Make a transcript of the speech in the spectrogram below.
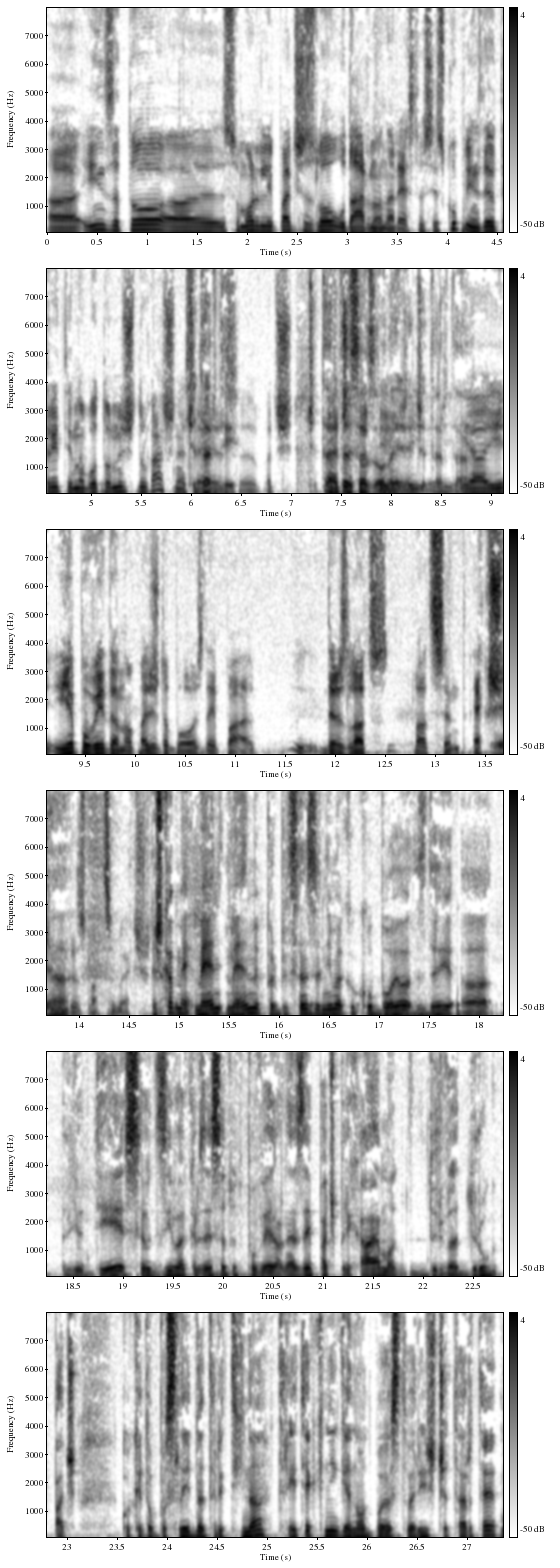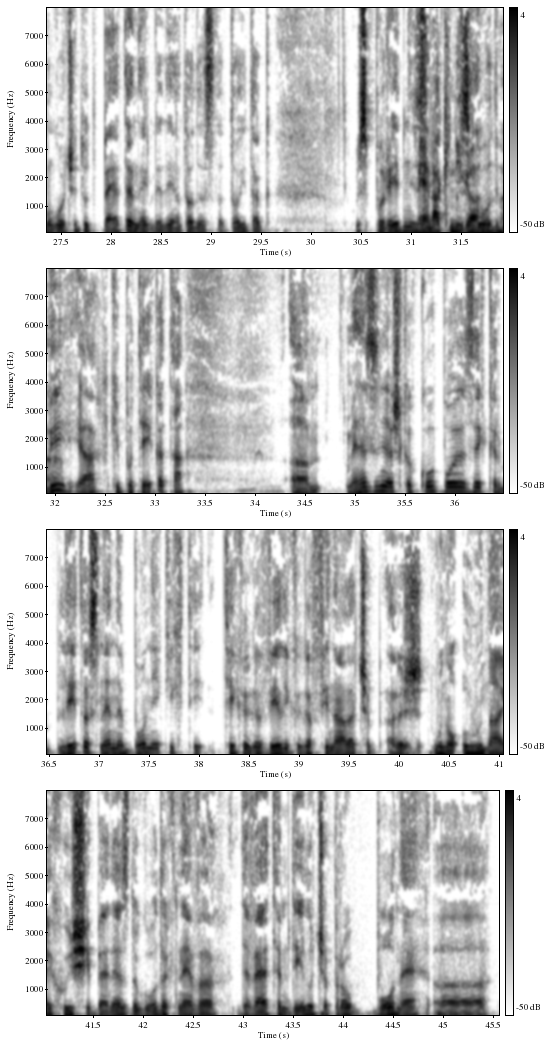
Uh, in zato uh, so morali pač zelo udarno narediti vse skupaj, in zdaj v tretji ne bo to nič drugačne. Četrti. se pač, Četrta ja, sezona je že četrta. Ja, je, je povedano, pač, da bo zdaj pa. There's lots, lots and action. Ja. There's lots of action. Veš kaj, Meni men, men me predvsem zanima, kako bojo zdaj uh, ljudje se odziva, ker zdaj so tudi povedali, ne, zdaj pač prihajamo v drug, pač, kot je to poslednja tretjina, tretje knjige, not bojo stvari iz četrte, mogoče tudi pete, ne glede na to, da sta to itak usporedni z- Ena knjiga, zgodbi, ja, ki potekata. Um, Mene zanima, kako bojo zdaj, ker letos ne, ne bo nekih te, tega velikega finala, če veš, uh, najhujši BDS dogodek ne, v devetem delu, čeprav bo ne. Uh,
